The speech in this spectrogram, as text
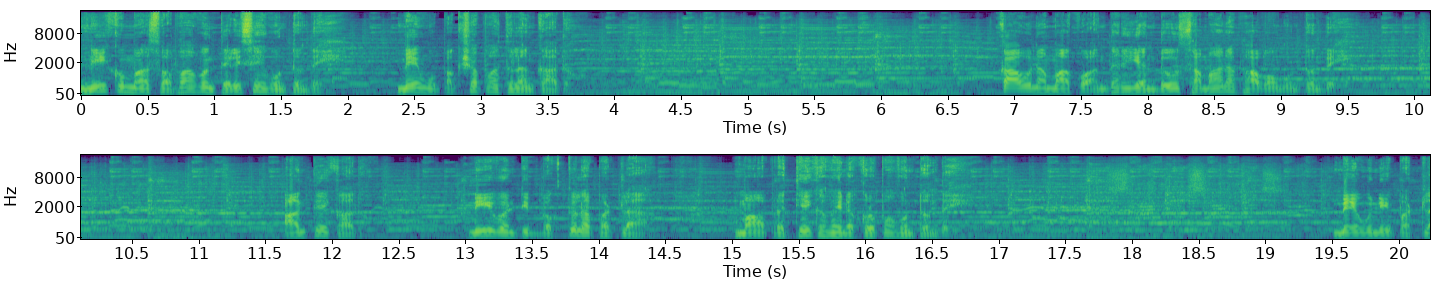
నీకు మా స్వభావం తెలిసే ఉంటుంది. మేము పక్షపాతులం కాదు. కావున మాకు అందరి ఎందు సమాన భావం ఉంటుంది. అంతేకాదు నీ వంటి భక్తుల పట్ల మా ప్రత్యేకమైన కృప ఉంటుంది. మేము నీ పట్ల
